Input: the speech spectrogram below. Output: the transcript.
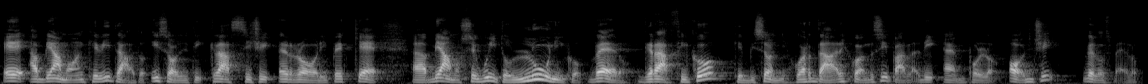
e abbiamo anche evitato i soliti classici errori perché abbiamo seguito l'unico vero grafico che bisogna guardare quando si parla di Ample. Oggi ve lo svelo.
